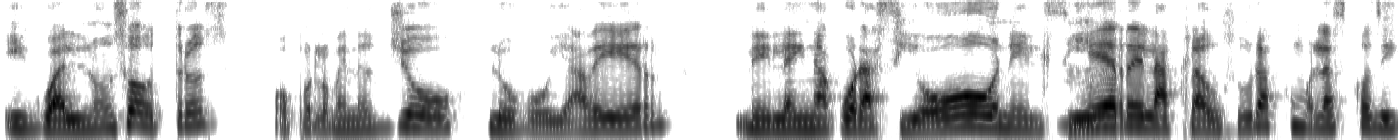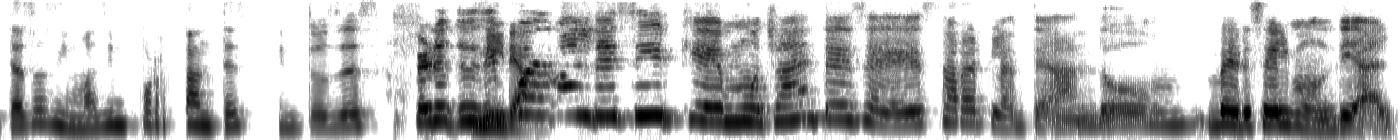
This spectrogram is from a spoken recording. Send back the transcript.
igual nosotros, o por lo menos yo lo voy a ver, de la inauguración, el cierre, la clausura, como las cositas así más importantes. Entonces, Pero yo sí Mira. puedo decir que mucha gente se estar replanteando verse el mundial.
